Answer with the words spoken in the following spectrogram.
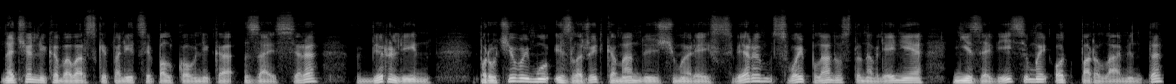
начальника баварской полиции полковника Зайсера в Берлин, поручив ему изложить командующему рейхсвером свой план установления независимой от парламента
